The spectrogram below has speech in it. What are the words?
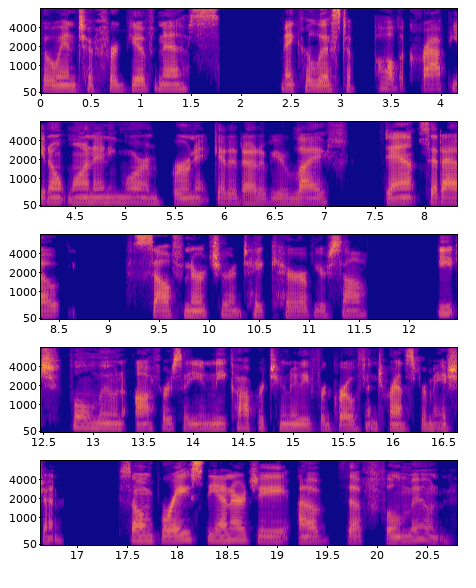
go into forgiveness, make a list of all the crap you don't want anymore and burn it, get it out of your life. dance it out, self nurture, and take care of yourself. Each full moon offers a unique opportunity for growth and transformation. So embrace the energy of the full moon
